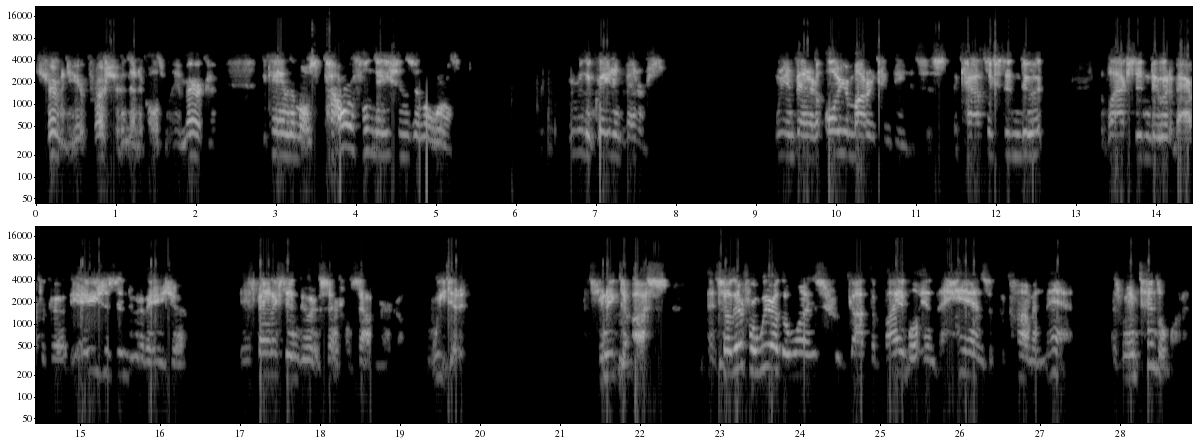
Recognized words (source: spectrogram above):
Germany or Prussia, and then ultimately America, became the most powerful nations in the world. We were the great inventors. We invented all your modern conveniences. The Catholics didn't do it. The blacks didn't do it of Africa. The Asians didn't do it of Asia. The Hispanics didn't do it of Central and South America. We did it. It's unique to us. And so, therefore, we are the ones who got the Bible in the hands of the common man, as William Tyndale wanted,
